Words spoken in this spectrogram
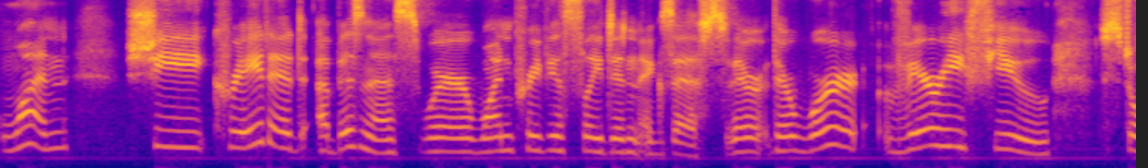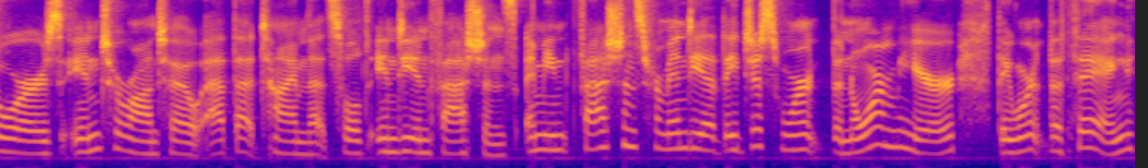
One, she created a business where one previously didn't exist. There, there were very few stores in Toronto at that time that sold Indian fashions. I mean, fashions from India, they just weren't the norm here, they weren't the thing.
